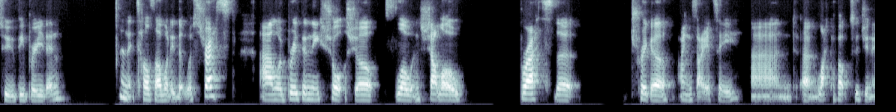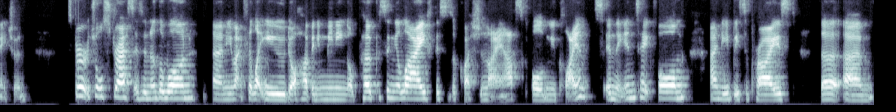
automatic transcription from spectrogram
to be breathing. And it tells our body that we're stressed and we're breathing these short, short, slow, and shallow breaths that trigger anxiety and um, lack of oxygenation. Spiritual stress is another one. Um, you might feel like you don't have any meaning or purpose in your life. This is a question that I ask all new clients in the intake form, and you'd be surprised that um,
